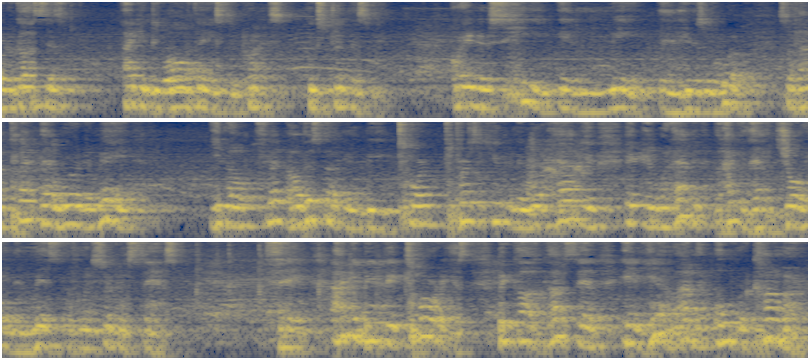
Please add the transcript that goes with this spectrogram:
Word God says, I can do all things through Christ who strengthens me. Greater is he in me than he is in the world. So if I plant that word in me, you know, all this stuff can be torn, persecuted and what have you, and, and, what have you, but I can have joy in the midst of my circumstance. Say, I can be victorious because God said, in him I'm an overcomer.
